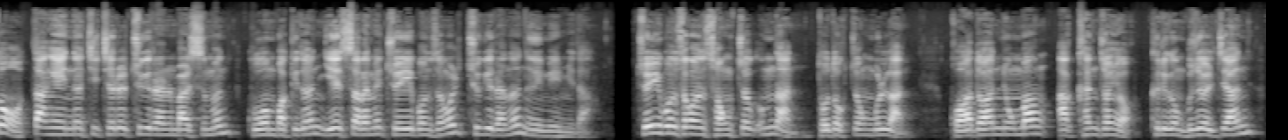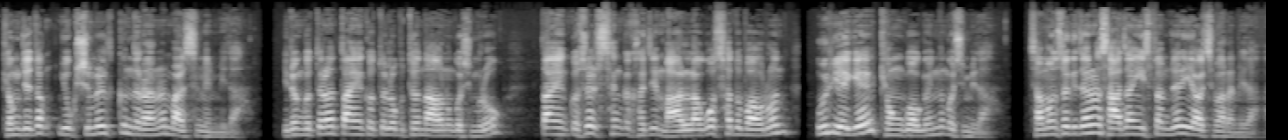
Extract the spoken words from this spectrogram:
또 땅에 있는 지체를 죽이라는 말씀은 구원받기 전 옛사람의 죄의 본성을 죽이라는 의미입니다. 죄의 본성은 성적 음란, 도덕적 문란, 과도한 욕망, 악한 정욕, 그리고 무절제한 경제적 욕심을 끊으라는 말씀입니다. 이런 것들은 땅의 것들로부터 나오는 것이므로 땅의 것을 생각하지 말라고 사도 바울은 우리에게 경고하고 있는 것입니다. 잠언서 기자는 4장 23절에 이와 같이 말합니다.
